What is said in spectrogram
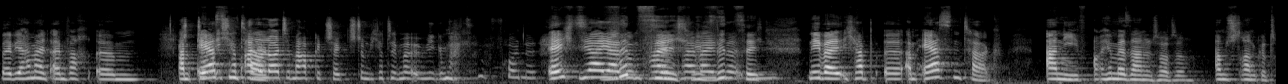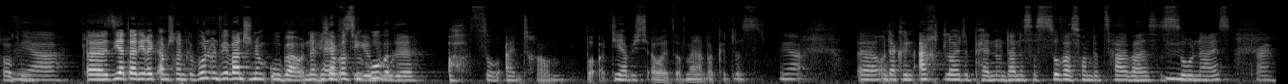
weil wir haben halt einfach ähm, am Stimmt, ersten ich habe Tag. alle Leute mal abgecheckt. Stimmt, ich hatte immer irgendwie gemeinsame Freunde. Echt? Ja, ja, so ein witzig, paar teilweise. wie witzig. Nee, weil ich habe äh, am ersten Tag Anni, Himbeersahnetorte, am Strand getroffen. Ja. Äh, sie hat da direkt am Strand gewohnt und wir waren schon im Uber. Und dann, ich habe aus dem Uber. Bude. Oh, so ein Traum. Boah, die habe ich auch jetzt auf meiner Bucketlist. Ja. Äh, und da können acht Leute pennen und dann ist das sowas von bezahlbar. Das ist so nice. Geil.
